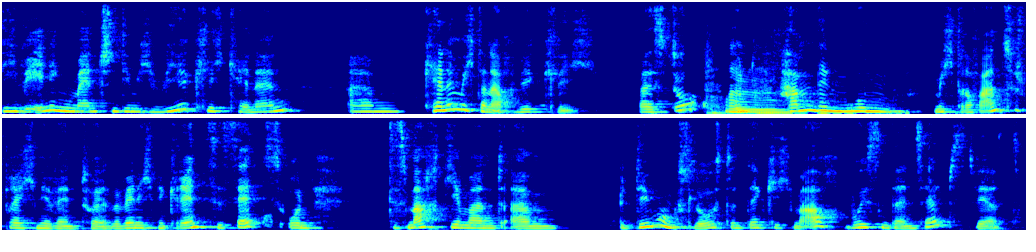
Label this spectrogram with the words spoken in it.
die wenigen Menschen, die mich wirklich kennen, ähm, kennen mich dann auch wirklich, weißt du? Und mhm. haben den Mumm, mich darauf anzusprechen eventuell. Weil wenn ich eine Grenze setze und das macht jemand ähm, bedingungslos, dann denke ich mir auch, wo ist denn dein Selbstwert?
